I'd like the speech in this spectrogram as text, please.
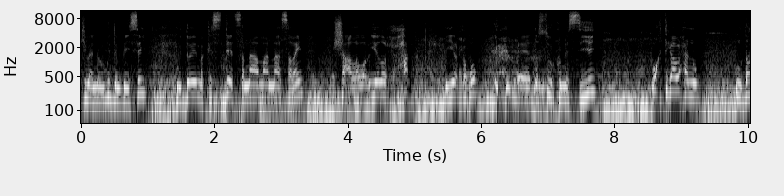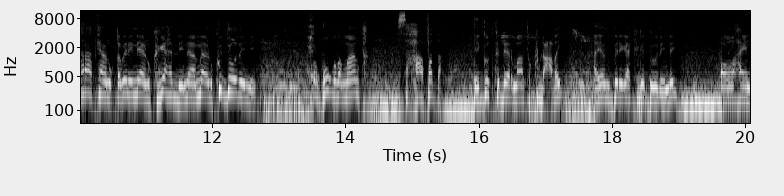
Kii baa noogu dambaysay muddo imaka siddeed sanna amaannaan samayn insha allah iyadoo xaq iyo xuquuq dastuurkuna siiyey. Wakhtigaa waxaannu mudaharaadka aanu qabanaynay aanu kaga hadlaynay ama aanu ku doodaynay xuquuqda maanta saxaafadda ee godka dheer maanta ku dhacday ayaannu berigaa kaga doodaynay oon lahayn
